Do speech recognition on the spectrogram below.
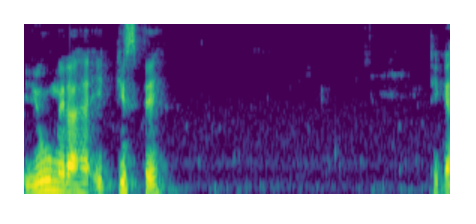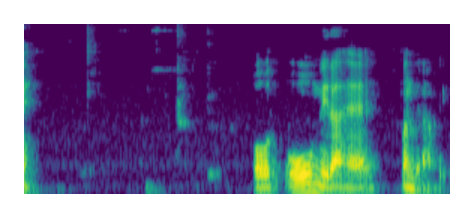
यू मेरा है इक्कीस पे। ठीक है। और ओ मेरा है पंद्रह पे।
